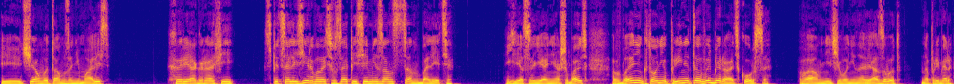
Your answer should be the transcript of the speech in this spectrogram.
И чем вы там занимались? Хореографией. Специализировалась в записи мизансцен в балете. Если я не ошибаюсь, в Беннингтоне принято выбирать курсы. Вам ничего не навязывают, Например,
